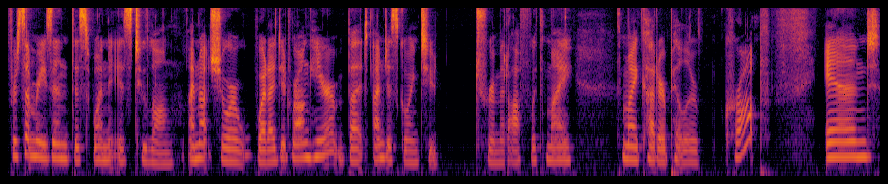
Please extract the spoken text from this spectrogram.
For some reason, this one is too long. I'm not sure what I did wrong here, but I'm just going to trim it off with my my Cutterpillar crop. And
